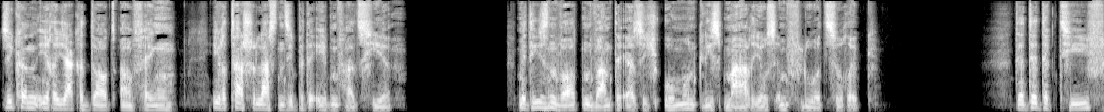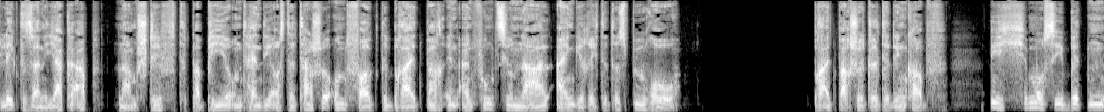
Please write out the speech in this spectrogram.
Sie können Ihre Jacke dort aufhängen. Ihre Tasche lassen Sie bitte ebenfalls hier. Mit diesen Worten wandte er sich um und ließ Marius im Flur zurück. Der Detektiv legte seine Jacke ab, nahm Stift, Papier und Handy aus der Tasche und folgte Breitbach in ein funktional eingerichtetes Büro. Breitbach schüttelte den Kopf. Ich muss Sie bitten,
